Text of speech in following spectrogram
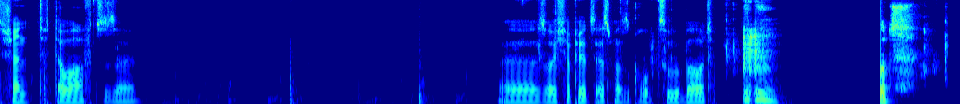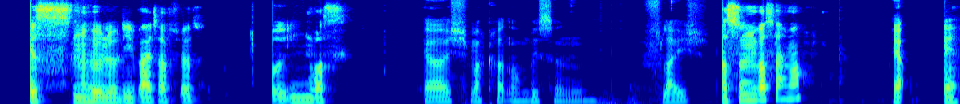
scheint dauerhaft zu sein. Äh, so, ich habe jetzt erstmal so grob zugebaut. Gut. Hier ist eine Höhle, die weiterführt. So irgendwas. Ja, ich mach gerade noch ein bisschen Fleisch. Hast du einen Wassereimer? Ja. Okay,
